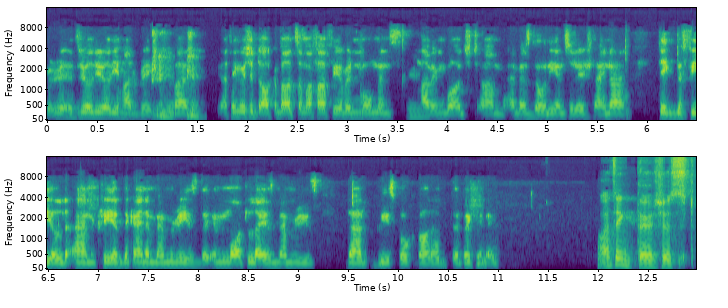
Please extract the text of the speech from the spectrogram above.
It's really really heartbreaking. but I think we should talk about some of our favorite moments, having watched um, MS Dhoni and Suresh Raina take the field and create the kind of memories, the immortalized memories that we spoke about at the beginning. Well, I think there's just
